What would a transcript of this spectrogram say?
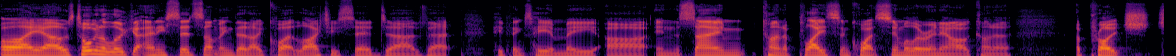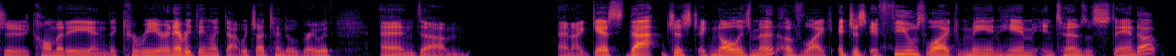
I uh, was talking to Luca and he said something that I quite liked. He said uh, that he thinks he and me are in the same kind of place and quite similar in our kind of approach to comedy and the career and everything like that, which I tend to agree with and um and I guess that just acknowledgement of like it just it feels like me and him in terms of stand up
